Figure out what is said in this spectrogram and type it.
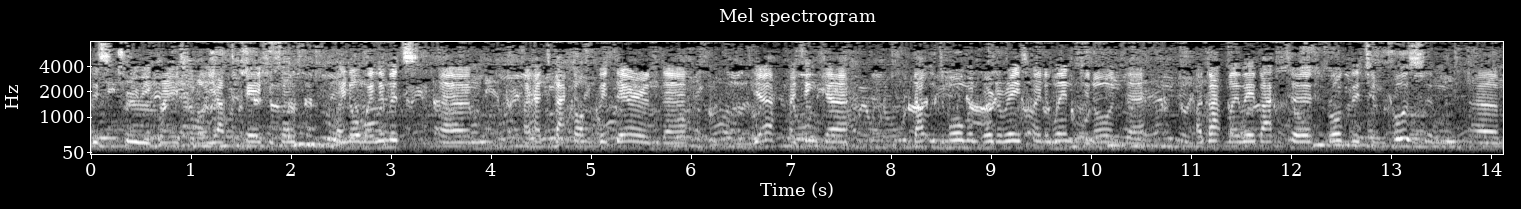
This three week race, you know, you have to pace yourself. I know my limits. Um, I had to back off a bit there, and uh, yeah, I think uh, that was the moment where the race kind of went, you know, and uh, I backed my way back to Roglic and Kuss, and um,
